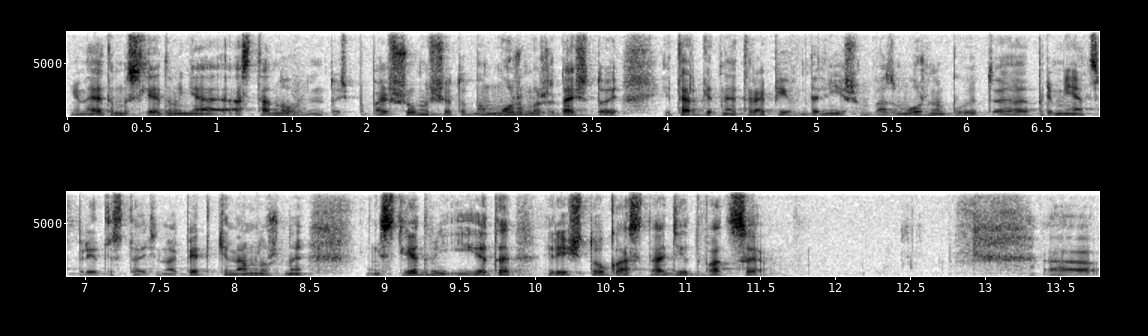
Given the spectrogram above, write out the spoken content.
И на этом исследование остановлено. То есть, по большому счету, мы можем ожидать, что и таргетная терапия в дальнейшем, возможно, будет э, применяться при этой стадии. Но опять-таки нам нужны исследования, и это речь только о стадии 2С. Э,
